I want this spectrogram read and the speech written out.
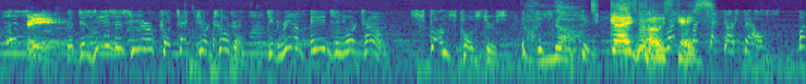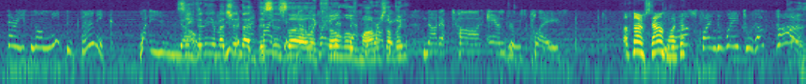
Listen, the disease is here. Protect your children. Get rid of AIDS in your town. Scums posters. It's disgusting. Guys, posters protect ourselves. But there is no need to panic. What do you know? See, didn't you mention can that this is, uh, like Phil that and Lil's mom or something? game, Not if Todd Andrews plays. I don't know, sounds like you it. must find a way to help Todd.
